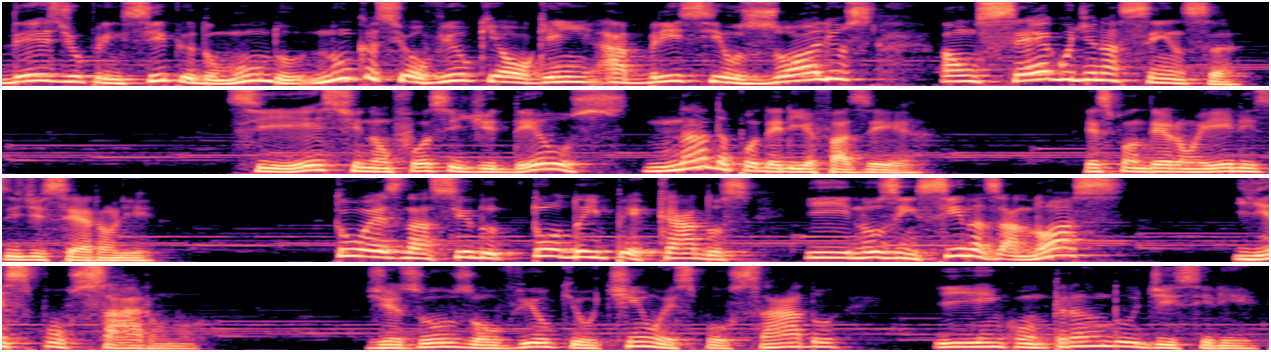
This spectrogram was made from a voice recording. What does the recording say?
Desde o princípio do mundo, nunca se ouviu que alguém abrisse os olhos a um cego de nascença. Se este não fosse de Deus, nada poderia fazer. Responderam eles e disseram-lhe: Tu és nascido todo em pecados e nos ensinas a nós? E expulsaram-no. Jesus ouviu que o tinham expulsado e, encontrando-o, disse-lhe:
